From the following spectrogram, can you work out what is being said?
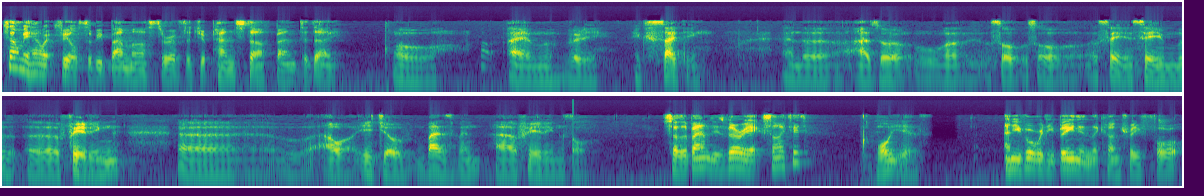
Tell me how it feels to be bandmaster of the Japan staff band today. Oh, I am very exciting, and uh, as a, uh, so so same same uh, feeling. Uh, our each of bandsmen are feeling so. So the band is very excited. Oh yes. And you've already been in the country for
